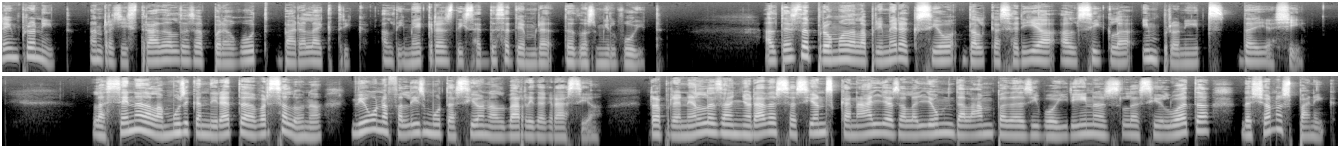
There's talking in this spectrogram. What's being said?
Primera impronit, enregistrada al desaparegut bar elèctric el dimecres 17 de setembre de 2008. El test de promo de la primera acció del que seria el cicle Impronits deia així. L'escena de la música en directe a Barcelona viu una feliç mutació en el barri de Gràcia, reprenent les enyorades sessions canalles a la llum de làmpades i boirines la silueta d'Això no és pànic,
